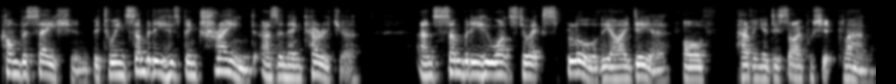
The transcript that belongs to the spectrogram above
conversation between somebody who's been trained as an encourager and somebody who wants to explore the idea of having a discipleship plan.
